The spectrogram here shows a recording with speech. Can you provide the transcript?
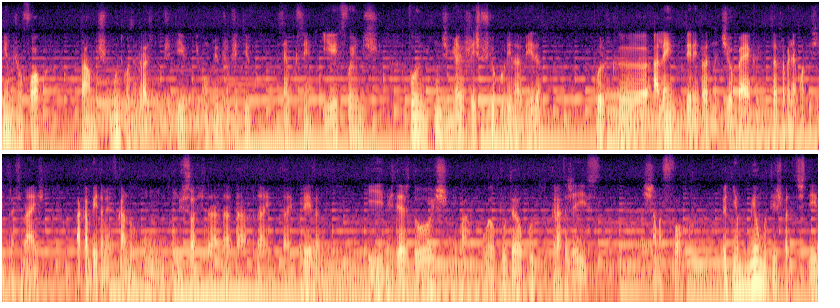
tínhamos um foco, estávamos muito concentrados no objetivo e cumprimos o objetivo 100%. E esse foi um dos, foi um dos melhores riscos que eu corri na vida, porque além de ter entrado na GeoBack e começar a trabalhar com artistas internacionais, acabei também ficando um, um dos sócios da, da, da, da, empresa. E nos dias de hoje, o Elput é Elput graças a isso. Chama-se foco. Eu tinha mil motivos para desistir,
